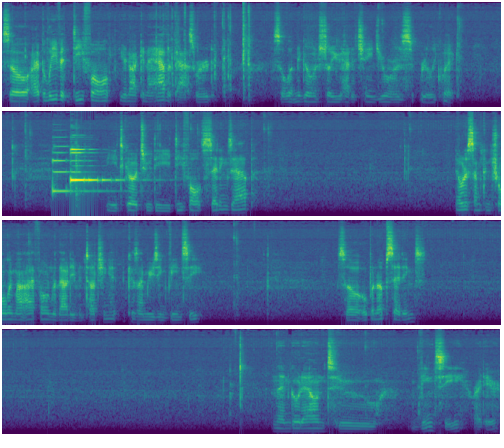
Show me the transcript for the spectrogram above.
So I believe at default you're not going to have a password. So let me go and show you how to change yours really quick. You need to go to the default settings app. Notice I'm controlling my iPhone without even touching it because I'm using VNC. So open up settings. And then go down to Veency right here.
